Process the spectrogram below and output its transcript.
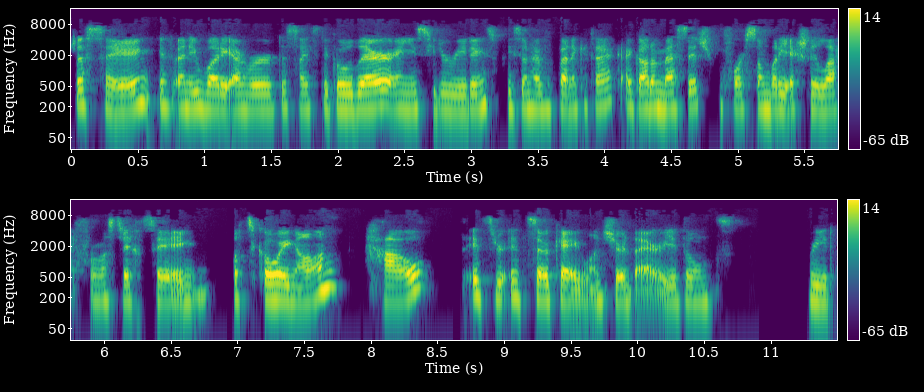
Just saying, if anybody ever decides to go there and you see the readings, please don't have a panic attack. I got a message before somebody actually left from Maastricht saying, "What's going on? How?" It's it's okay once you're there. You don't read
